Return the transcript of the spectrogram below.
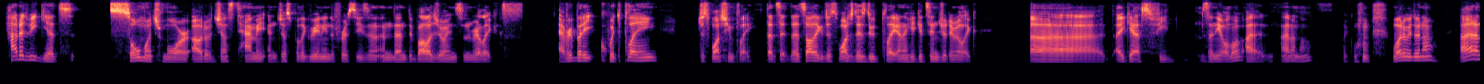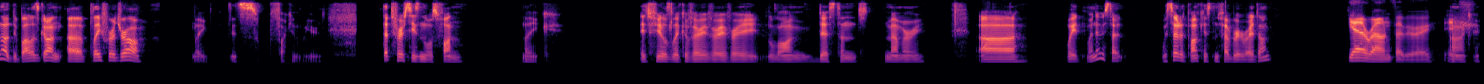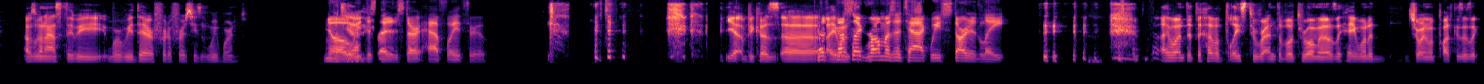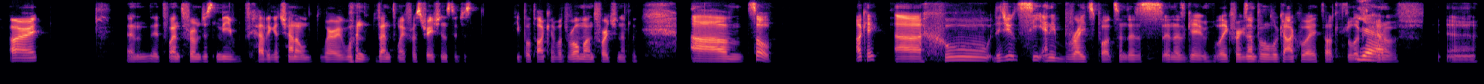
How did we get so much more out of just Tammy and just Pellegrini in the first season, and then Dybala joins, and we're like, everybody quit playing just watch him play. That's it. That's all. Like, just watch this dude play, and then he gets injured, and we're like, uh, I guess feed Zaniolo. I I don't know. Like, what do we do now? I don't know. Dybala's gone. Uh, play for a draw. Like, it's fucking weird. That first season was fun. Like, it feels like a very, very, very long, distant memory. Uh, wait, when did we start? We started podcast in February, right, Don? yeah, around February. Oh, okay. I was gonna ask, did we were we there for the first season? We weren't. No, yeah. we decided to start halfway through. yeah, because uh, just wanted, like Roma's attack, we started late. I wanted to have a place to rant about Roma. And I was like, hey, want to join my podcast? I was like, all right. And it went from just me having a channel where I went vent my frustrations to just people talking about Roma. Unfortunately, um, so okay. Uh, who did you see any bright spots in this in this game? Like for example, Lukaku, I thought looked Yeah. kind of uh,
